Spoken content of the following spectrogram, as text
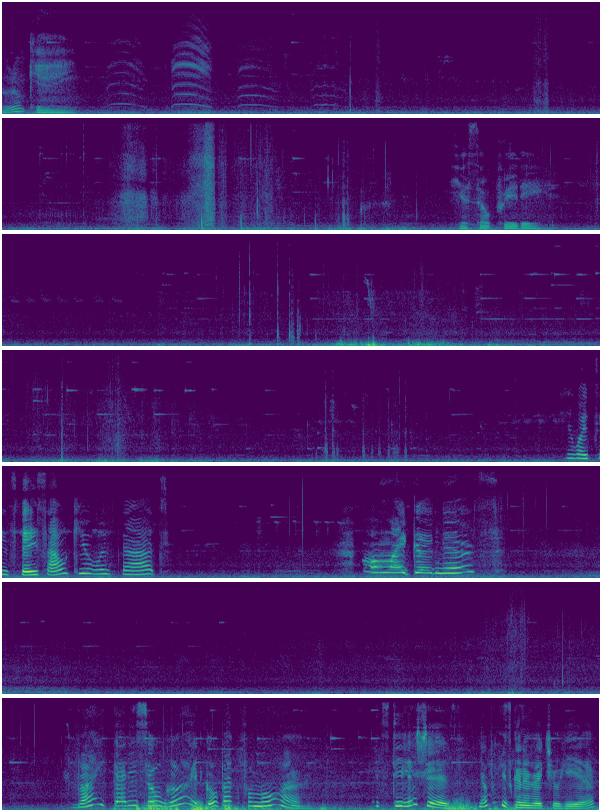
Okay. You're so pretty. He wiped his face. How cute was that? Oh my goodness. Right, that is so good. Go back for more. It's delicious. Nobody's gonna hurt you here.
